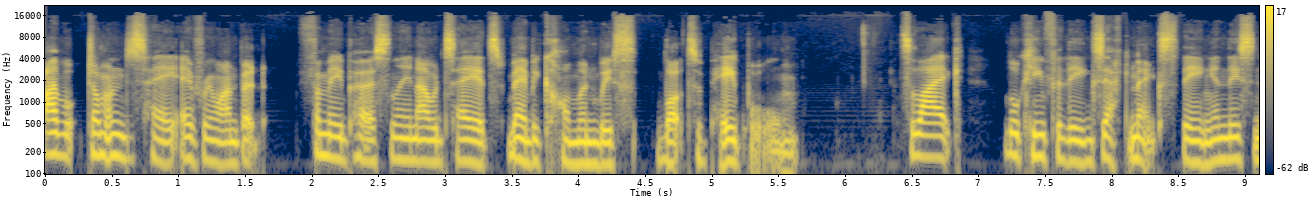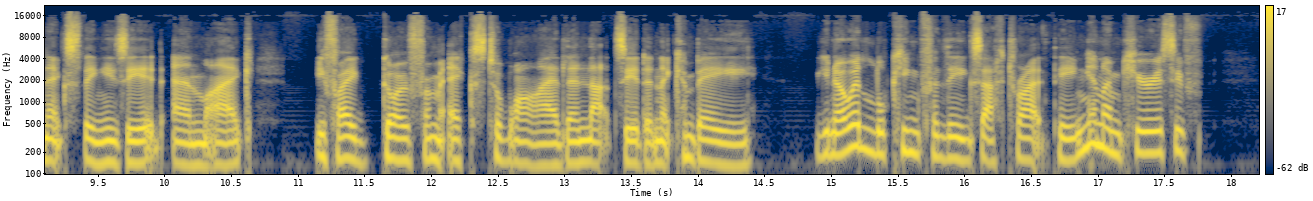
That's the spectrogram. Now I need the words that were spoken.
I don't want to say everyone, but for me personally, and I would say it's maybe common with lots of people. It's like looking for the exact next thing, and this next thing is it. And like, if I go from X to Y, then that's it. And it can be, you know, we're looking for the exact right thing. And I'm curious if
